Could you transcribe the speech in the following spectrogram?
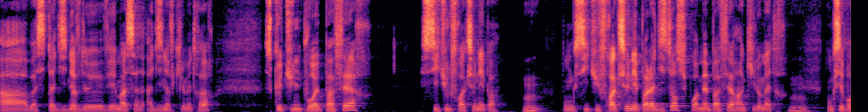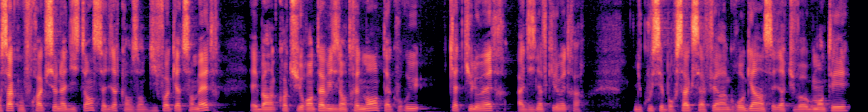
à, bah, si tu as 19 de VMA, ça- à 19 km/h, ce que tu ne pourrais pas faire si tu le fractionnais pas. Mhm. Donc si tu fractionnais pas la distance, tu pourrais même pas faire un kilomètre. Mhm. Donc c'est pour ça qu'on fractionne la distance, c'est-à-dire qu'en faisant 10 fois 400 mètres, eh ben, quand tu rentabilises l'entraînement, tu as couru 4 km à 19 km/h. Du coup, c'est pour ça que ça fait un gros gain, c'est-à-dire que tu vas augmenter,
